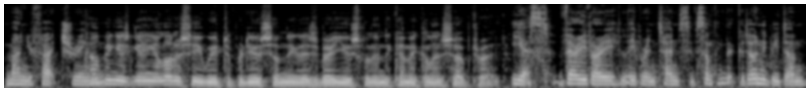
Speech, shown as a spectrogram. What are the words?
manufacturing. Kelping is getting a lot of seaweed to produce something that's very useful in the chemical and soap trade. Yes, very, very labour intensive, something that could only be done,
